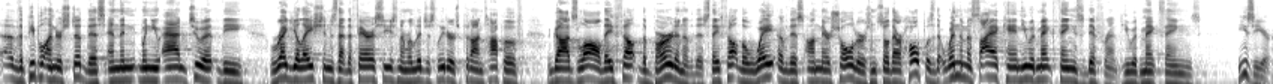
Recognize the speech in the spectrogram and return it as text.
Uh, the people understood this, and then when you add to it the regulations that the Pharisees and the religious leaders put on top of God's law, they felt the burden of this. They felt the weight of this on their shoulders. And so their hope was that when the Messiah came, he would make things different, he would make things easier.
